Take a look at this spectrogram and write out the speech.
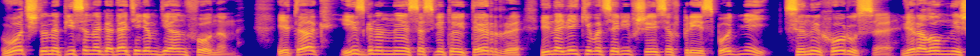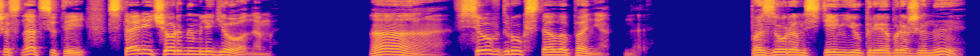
Вот что написано гадателем Дианфоном. Итак, изгнанные со святой Терры и навеки воцарившиеся в преисподней, сыны Хоруса, вероломный шестнадцатый, стали черным легионом. А, все вдруг стало понятно. «Позором с тенью преображены»,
